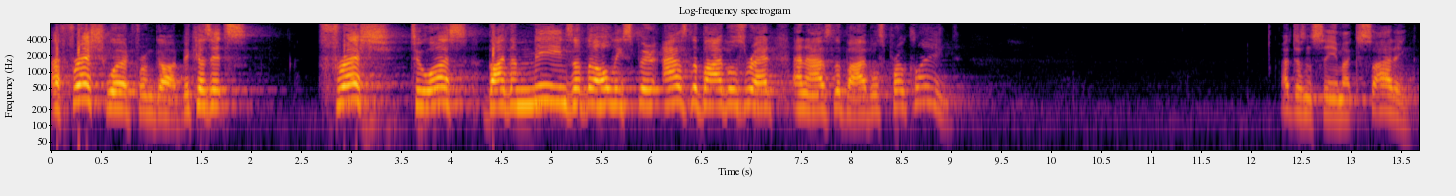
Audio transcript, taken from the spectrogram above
A fresh word from God, because it's fresh to us by the means of the Holy Spirit as the Bible's read and as the Bible's proclaimed. That doesn't seem exciting,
